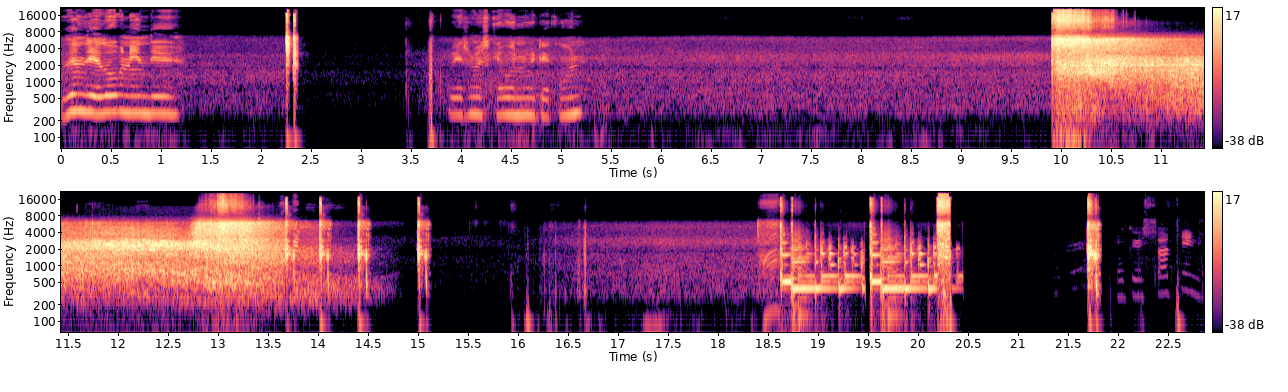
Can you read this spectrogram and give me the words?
ఇదేంది ఏదో ఓపెన్ అయింది వేస్ మెస్కే వన్ మీట్ అకౌంట్ ఓకే స్టార్ట్ చేయండి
